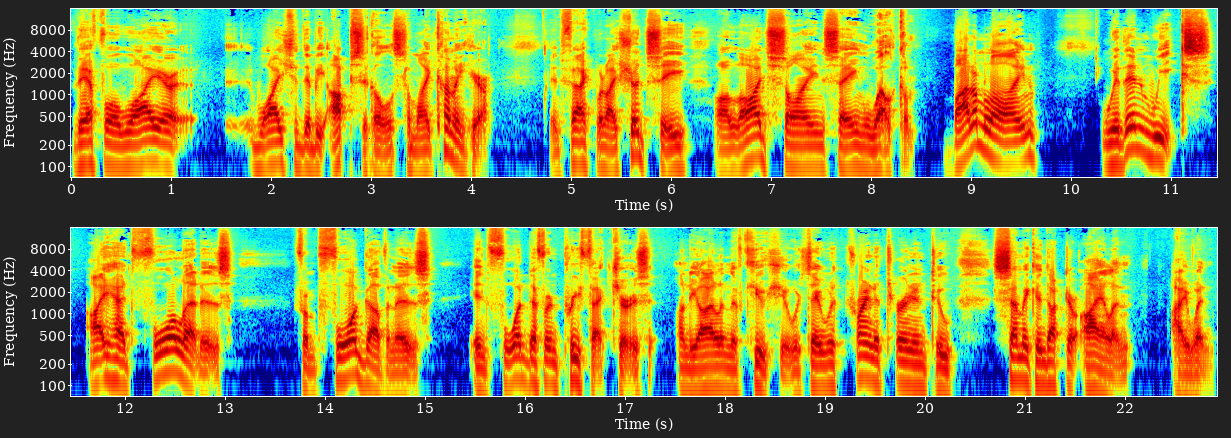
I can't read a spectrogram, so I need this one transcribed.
Therefore, why, are, why should there be obstacles to my coming here? In fact, what I should see are large signs saying welcome. Bottom line, within weeks, I had four letters from four governors in four different prefectures on the island of Kyushu, which they were trying to turn into Semiconductor Island. I went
